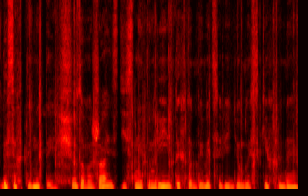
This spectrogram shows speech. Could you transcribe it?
Досягти мети, що заважає здійснити мрію тих, хто дивиться відео, близьких людей.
